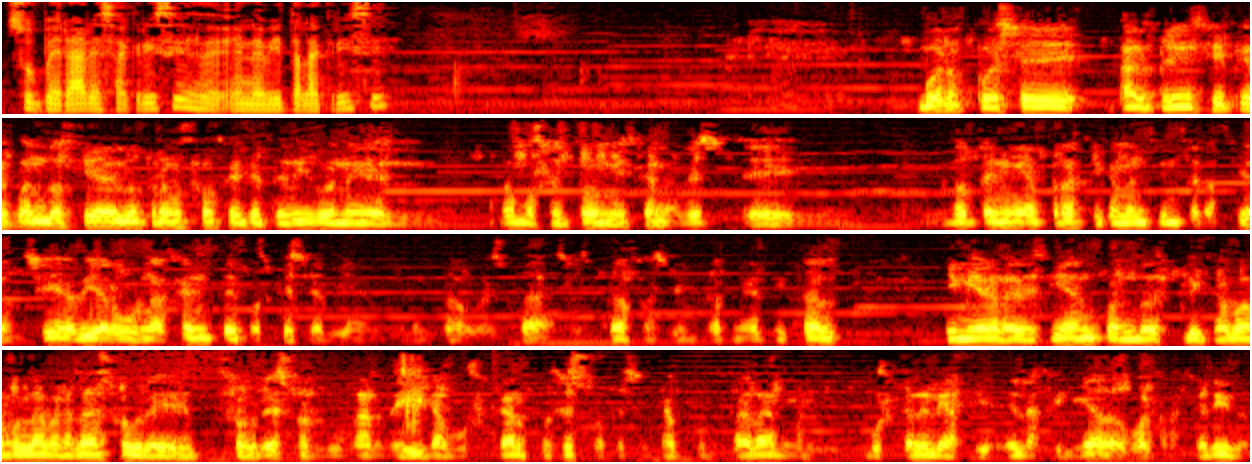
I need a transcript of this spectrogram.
superar esa crisis, en Evita la Crisis? Bueno, pues eh, al principio cuando hacía el otro enfoque que te digo en el, vamos, en todos mis canales, eh, no tenía prácticamente interacción. Sí había alguna gente pues que se había enfrentado a estas estafas de internet y tal, y me agradecían cuando explicaba la verdad sobre, sobre eso, en lugar de ir a buscar, pues eso, que se te apuntaran y buscar el, el afiliado o el referido.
